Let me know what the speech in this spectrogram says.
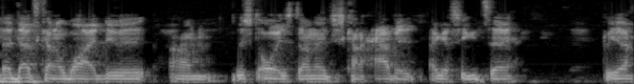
that, that's kind of why I do it. Um, just always done it, just kind of habit, I guess you could say. But yeah.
